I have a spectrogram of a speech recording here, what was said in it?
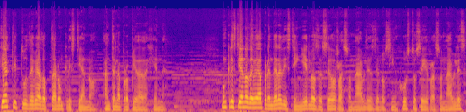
¿Qué actitud debe adoptar un cristiano ante la propiedad ajena? Un cristiano debe aprender a distinguir los deseos razonables de los injustos e irrazonables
